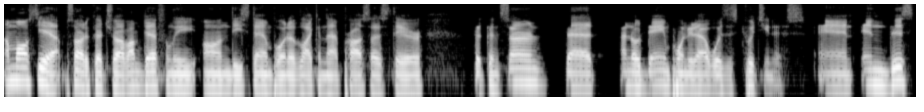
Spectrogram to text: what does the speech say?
I'm also yeah. I'm sorry to cut you off. I'm definitely on the standpoint of liking that process there. The concern that I know Dane pointed out was his twitchiness, and in this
